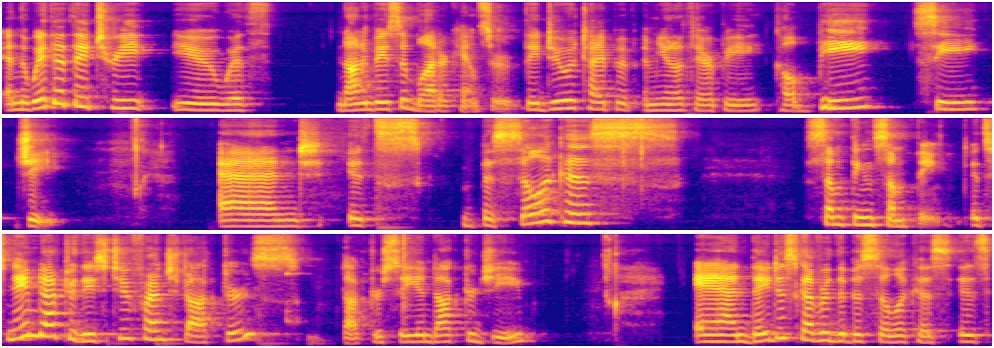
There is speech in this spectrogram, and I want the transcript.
And the way that they treat you with non invasive bladder cancer, they do a type of immunotherapy called BCG. And it's Basilicus something something. It's named after these two French doctors, Dr. C and Dr. G. And they discovered the bacillus is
